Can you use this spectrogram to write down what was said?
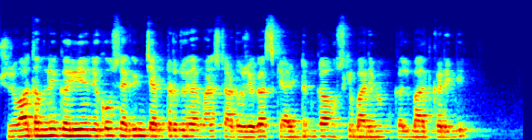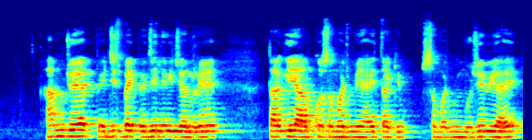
शुरुआत हमने करी है, देखो सेकंड चैप्टर जो है हमारा स्टार्ट हो जाएगा स्केल्टन का, उसके बारे में हम कल बात करेंगे। हम जो है पेजेस बाई पेजेस लेके चल रहे हैं, ताकि आपको समझ में आए, ताकि समझ में मुझे भी आए,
